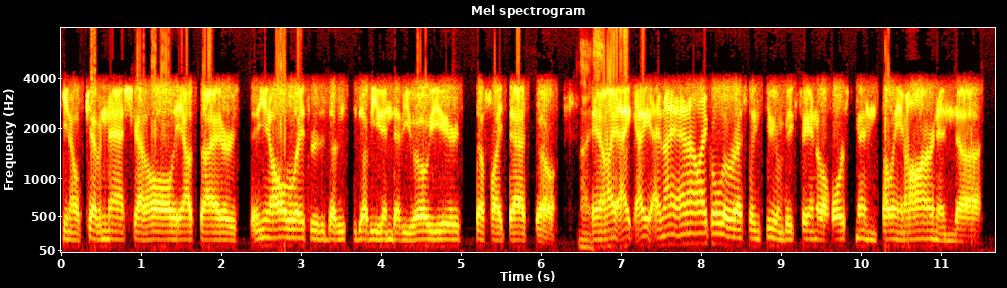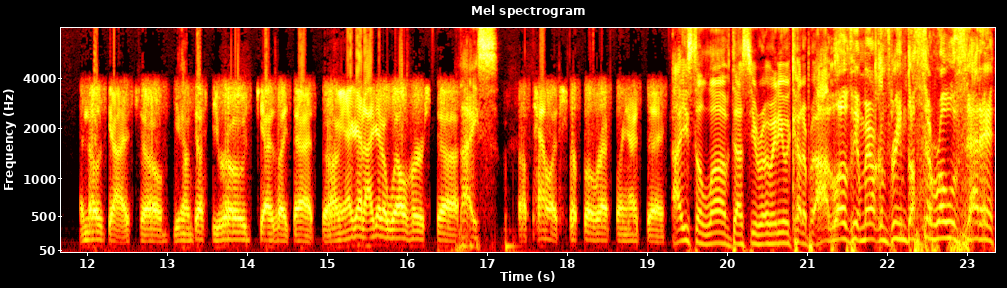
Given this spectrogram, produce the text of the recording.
you know, Kevin Nash, Scott Hall, The Outsiders, you know, all the way through the WCW, NWO years, stuff like that. So. Nice. You know, I, I, I and I and I like older wrestling too. I'm a big fan of the Horsemen, Tully and Arn, and uh, and those guys. So you know, Dusty Rhodes, guys like that. So I mean, I got I got a well versed uh, Nice. Uh, palate for pro wrestling. I'd say. I used to love Dusty Rhodes when he would cut up. I love the American Dream, Dusty Rhodes, Daddy,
